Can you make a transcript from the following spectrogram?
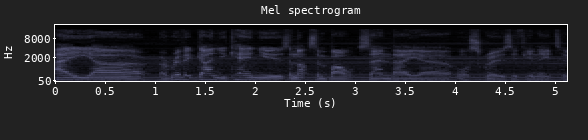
a, uh, a rivet gun, you can use nuts and bolts and a uh, or screws if you need to.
